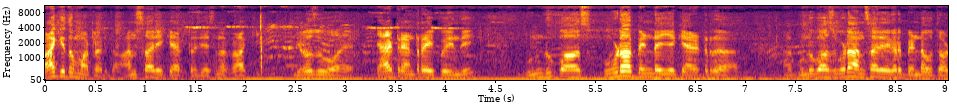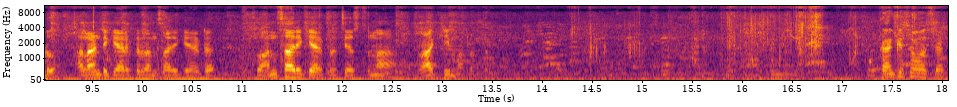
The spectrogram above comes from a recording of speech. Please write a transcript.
రాఖీతో మాట్లాడుతాం అన్సారీ క్యారెక్టర్ చేసిన రాఖీ. ఈరోజు క్యారెక్టర్ ఎంటర్ అయిపోయింది. గుండు బాస్ కూడా బెండ్ అయ్యే క్యారెక్టర్ గుండు బాస్ కూడా అన్సారీ దగ్గర బెండ్ అవుతాడు. అలాంటి character Ansari character so Ansari character చేస్తున్న రాఖీ మాట్లాడు thank you so much sir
